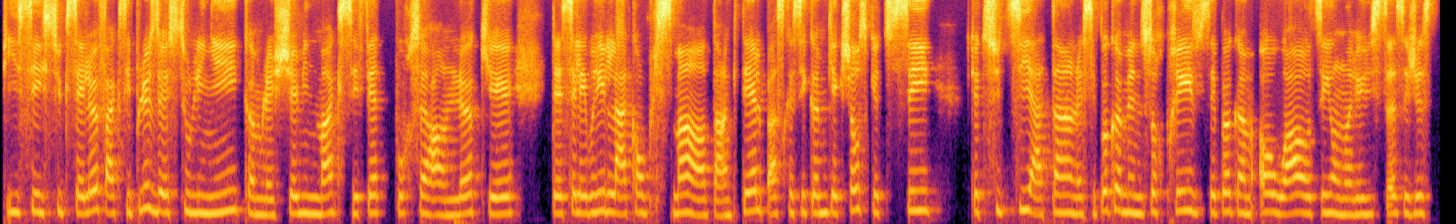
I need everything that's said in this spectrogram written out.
puis ces succès-là, fait que c'est plus de souligner comme le cheminement qui s'est fait pour se rendre là que de célébrer l'accomplissement en tant que tel parce que c'est comme quelque chose que tu sais que tu t'y attends. C'est pas comme une surprise, c'est pas comme oh wow, tu sais, on a réussi ça, c'est juste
